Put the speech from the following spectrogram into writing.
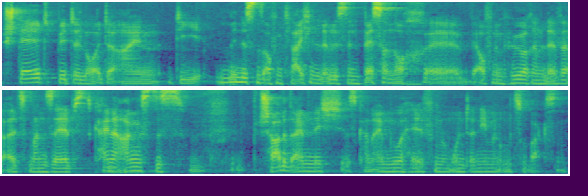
stellt bitte Leute ein, die mindestens auf dem gleichen Level sind, besser noch äh, auf einem höheren Level als man selbst. Keine mhm. Angst, das schadet einem nicht, es kann einem nur helfen, im Unternehmen umzuwachsen.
